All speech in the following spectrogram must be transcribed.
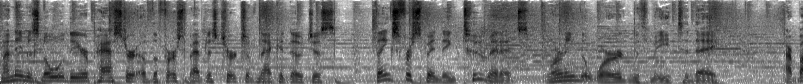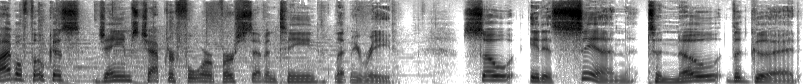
My name is Noel Deer, pastor of the First Baptist Church of Nacogdoches. Thanks for spending two minutes learning the Word with me today. Our Bible focus, James chapter 4, verse 17. Let me read. So it is sin to know the good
